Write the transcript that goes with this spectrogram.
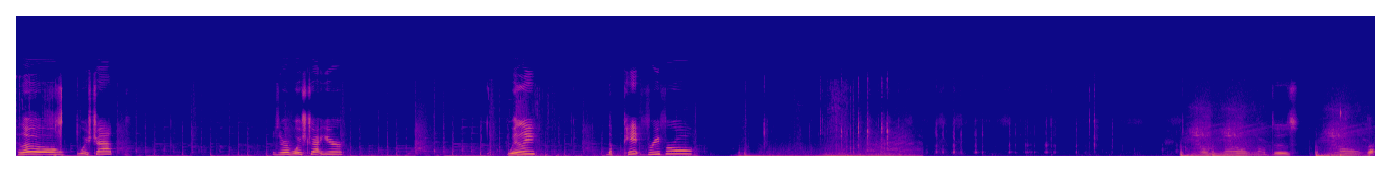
Hello? Voice chat? Is there a voice chat here? Willie? Hit free-for-all? Oh,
